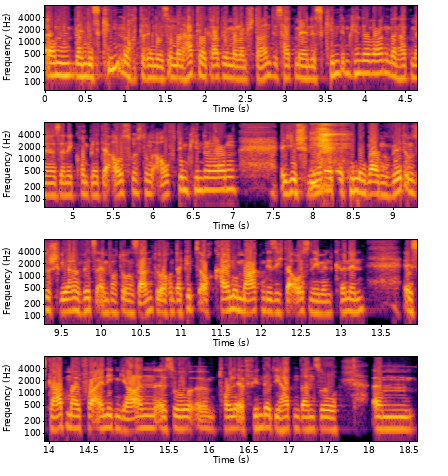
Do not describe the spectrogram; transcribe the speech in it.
ähm, wenn das Kind noch drin ist und man hat ja grad, wenn man am Strand ist, hat man ja das Kind im Kinderwagen, dann hat man ja seine komplette Ausrüstung auf dem Kinderwagen. Je schwerer der Kinderwagen wird, umso schwerer wird's einfach durch 'n Sand durch und da gibt's auch keine Marken, die sich da ausnehmen können. Es gab mal vor einigen Jahren, äh, so, ähm, tolle Erfinder, die hatten dann so, ähm,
